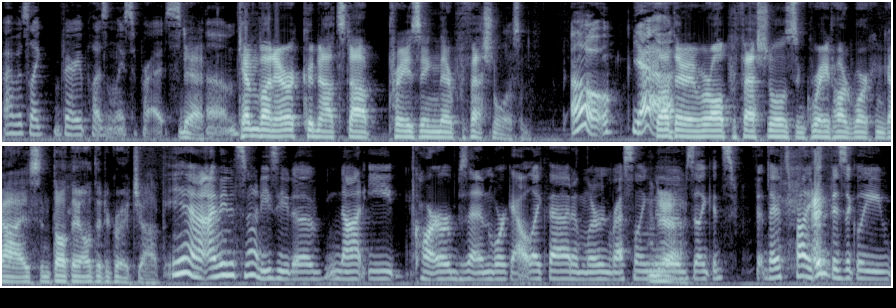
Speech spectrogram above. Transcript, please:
I was like very pleasantly surprised. Yeah. Um, Kevin Von Erich could not stop praising their professionalism. oh, yeah. Thought they were all professionals and great, hardworking guys, and thought they all did a great job. Yeah, I mean, it's not easy to not eat carbs and work out like that and learn wrestling Yeah. moves. Like it's that's probably And- physically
